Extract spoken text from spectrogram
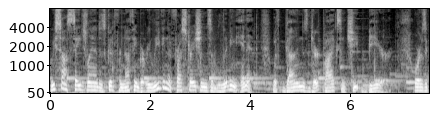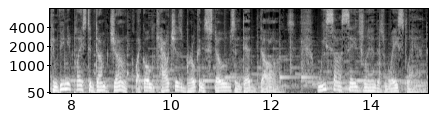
We saw Sageland as good for nothing but relieving the frustrations of living in it with guns, dirt bikes, and cheap beer. Or as a convenient place to dump junk like old couches, broken stoves, and dead dogs. We saw Sageland as wasteland,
